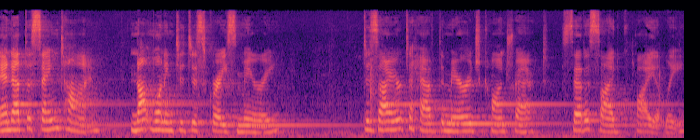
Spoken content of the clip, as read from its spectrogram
and at the same time, not wanting to disgrace Mary, desired to have the marriage contract set aside quietly.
